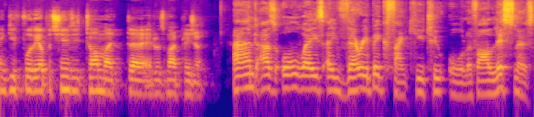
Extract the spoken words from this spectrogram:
Thank you for the opportunity, Tom. It, uh, it was my pleasure. And as always, a very big thank you to all of our listeners.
